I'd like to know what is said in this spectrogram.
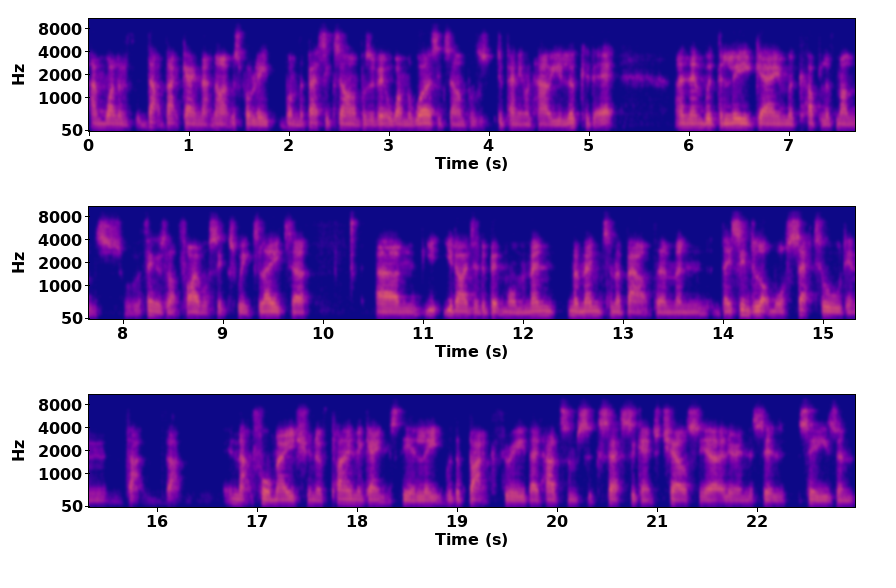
And one of that that game that night was probably one of the best examples of it, or one of the worst examples, depending on how you look at it. And then with the league game, a couple of months, I think it was like five or six weeks later, um, United had a bit more momentum about them, and they seemed a lot more settled in that that in that formation of playing against the elite with a back three. They'd had some success against Chelsea earlier in the se- season.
